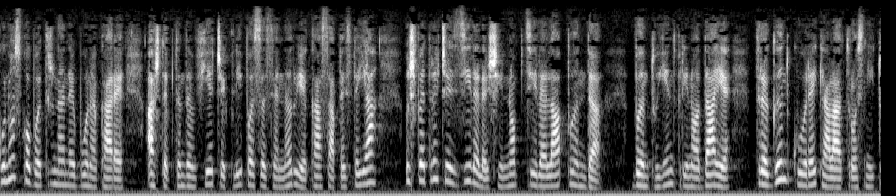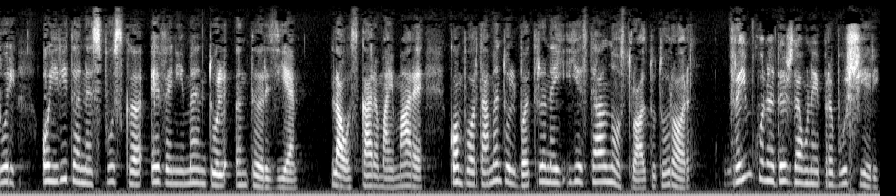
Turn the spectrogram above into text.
Cunosc o bătrână nebună care, așteptând în fiece clipă să se năruie casa peste ea, își petrece zilele și nopțile la pândă, bântuind prin odaie, trăgând cu urechea la trosnituri, o irită nespus că evenimentul întârzie. La o scară mai mare, comportamentul bătrânei este al nostru, al tuturor. Trăim cu nădejdea unei prăbușiri,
